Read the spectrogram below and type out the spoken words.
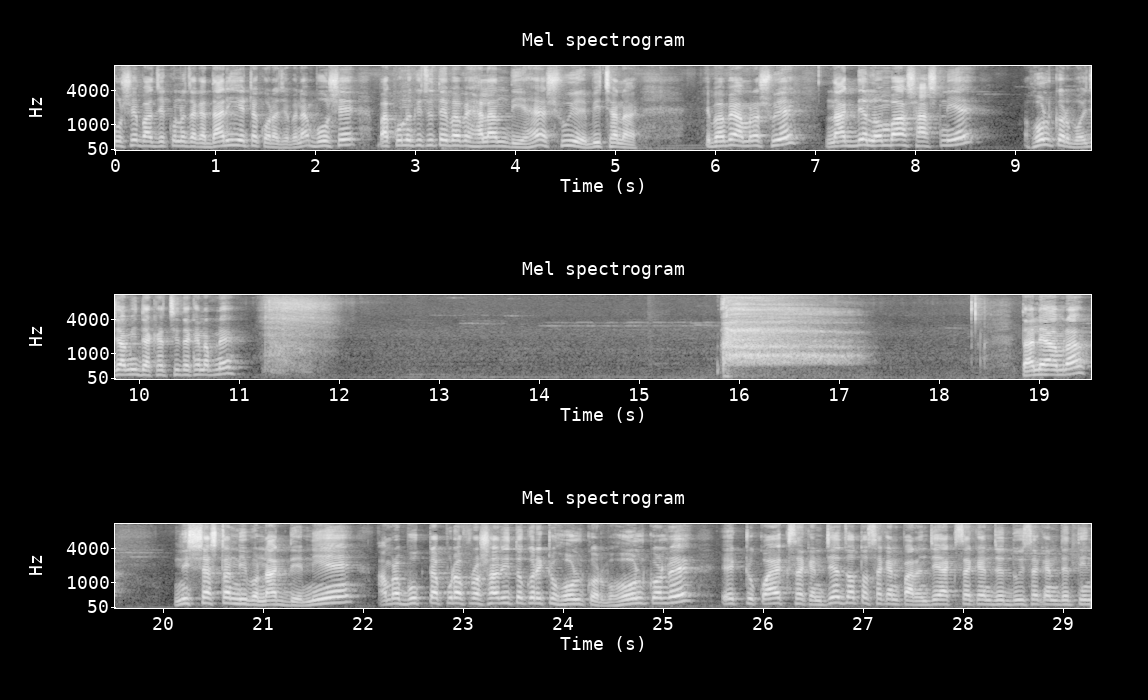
বসে বা যে কোনো জায়গায় দাঁড়িয়ে এটা করা যাবে না। বসে বা কোনো কিছুতে এভাবে হেলান দিয়ে হ্যাঁ শুয়ে বিছানায়, এভাবে আমরা শুয়ে নাক দিয়ে লম্বা শ্বাস নিয়ে হোল্ড করব। যে আমি দেখাচ্ছি, দেখেন আপনি তাহলে আমরা নিঃশ্বাসটা নিব, নাক দিয়ে। নিয়ে আমরা বুকটা পুরো প্রসারিত করে একটু হোল্ড করব। হোল্ড করে একটু কয়েক সেকেন্ড, যে যত সেকেন্ড পারেন, যে এক সেকেন্ড, যে দুই সেকেন্ড, যে তিন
